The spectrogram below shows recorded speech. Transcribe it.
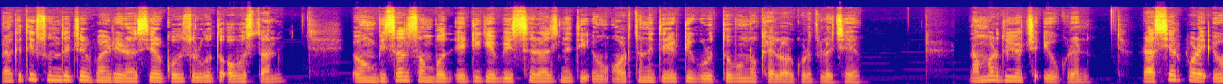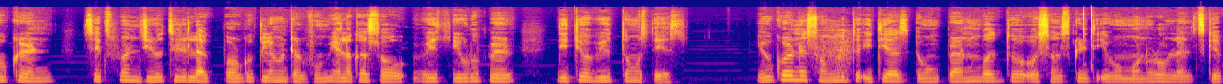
প্রাকৃতিক সৌন্দর্যের বাইরে রাশিয়ার কৌশলগত অবস্থান এবং বিশাল সম্পদ এটিকে বিশ্বের রাজনীতি এবং অর্থনীতির একটি গুরুত্বপূর্ণ খেলোয়াড় করে তুলেছে। নাম্বার দুই হচ্ছে ইউক্রেন। রাশিয়ার পরে Ukraine six point zero three lakh বর্গ কিলোমিটার ভূমি এলাকা সহ ইউরোপের দ্বিতীয় বৃহত্তম দেশ। ইউক্রেনের সমৃদ্ধ ইতিহাস এবং প্রাণবদ্ধ ও সংস্কৃতি এবং মনোরম ল্যান্ডস্কেপ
